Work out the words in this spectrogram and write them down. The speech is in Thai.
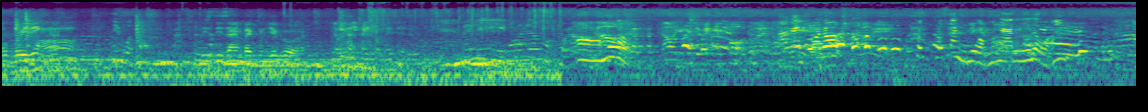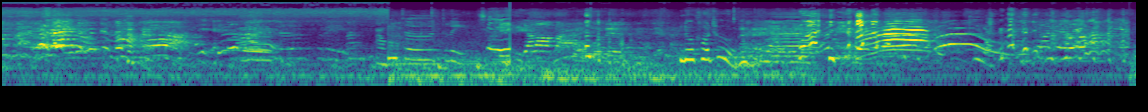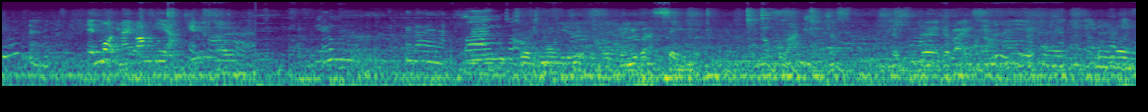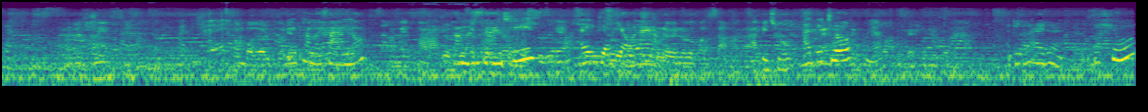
for breathing นะ This designed by Kun Diego อะยังไม่มีใครส่งให้เสร็จอ๋อหมวกเขาเขาสั่งหมวกมางานนี้เหรอวะเอาดูเขาถือว้ายเห็นหมดไหมกล้องพี่อะเห็นค่ะไม่ได้นะ So it's more easy and you're gonna save not too much, just the, the, the rice. Combo นี่ d'olio พาร์เมซานเนาะทำในฟาพาร์เมซานชีส ไอ้เขียวเขียวๆอะไรอะ Quello che non lo passa อา magari. ติชูอาติโชกเนี่ยอธิบายด้วยอาติโชก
